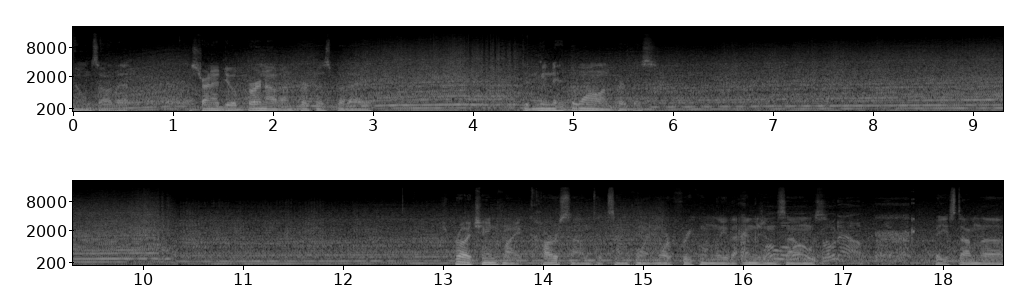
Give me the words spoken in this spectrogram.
No one saw that. I was trying to do a burnout on purpose, but I didn't mean to hit the wall on purpose. Should probably change my car sounds at some point more frequently, the engine sounds, based on the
